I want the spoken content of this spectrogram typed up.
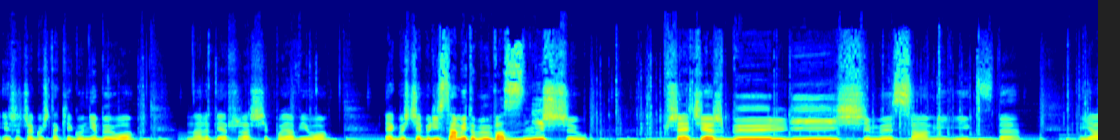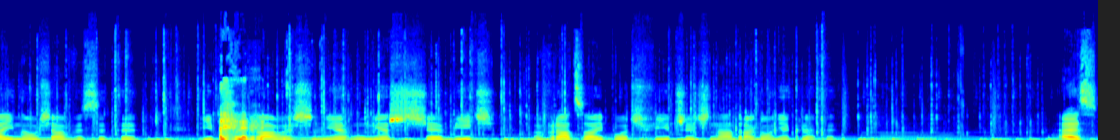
Jeszcze czegoś takiego nie było, no ale pierwszy raz się pojawiło. Jakbyście byli sami, to bym was zniszczył. Przecież byliśmy sami, XD. Ja i Nousia wysyty. I przegrałeś. Nie umiesz się bić? Wracaj poćwiczyć na dragonie klepy. S.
